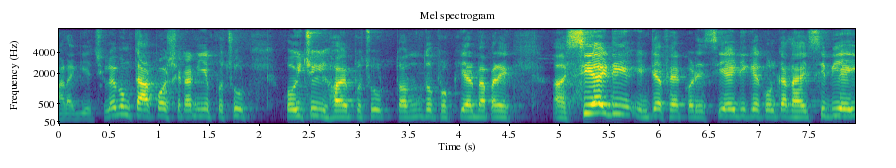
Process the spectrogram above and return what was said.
মারা গিয়েছিল এবং তারপর সেটা নিয়ে প্রচুর হইচই হয়, প্রচুর তদন্ত প্রক্রিয়ার ব্যাপারে সিআইডি ইন্টারফেয়ার করে সিআইডিকে কলকাতা হাই সিবিআই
